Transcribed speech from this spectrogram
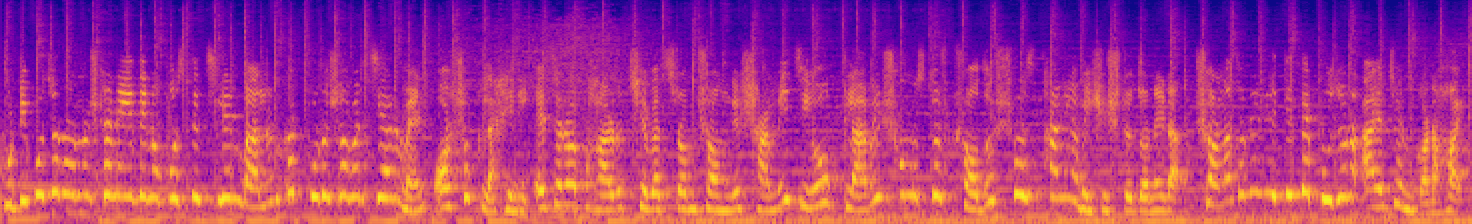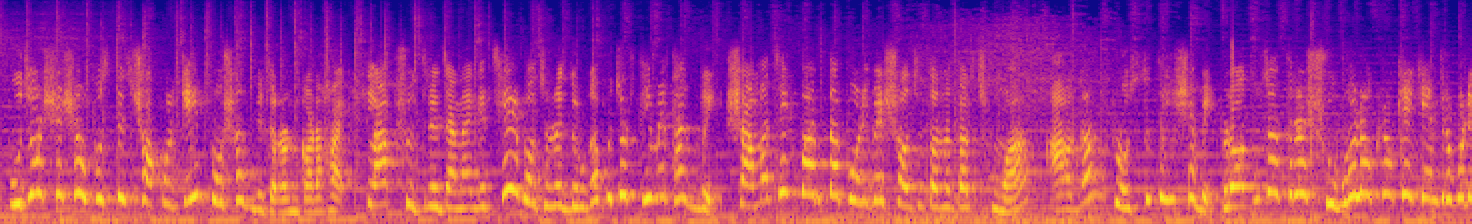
খুঁটি পুজোর অনুষ্ঠানে এদিন উপস্থিত ছিলেন বালুরঘাট পুরসভার চেয়ারম্যান অশোক লাহিড়ী। এছাড়াও ভারত সেবাশ্রম সংঘের স্বামীজি ও ক্লাবের সমস্ত সদস্য স্থানীয় বিশিষ্টজনেরা। সনাতনী রীতিতে পুজোর আয়োজন করা হয়। পুজোর শেষে উপস্থিত সকলকেই প্রসাদ বিতরণ করা হয়। ক্লাব সূত্রে জানা গেছে, এবছরের দুর্গাপুজোর থিমে থাকবে সামাজিক বার্তা, পরিবেশ সচেতনতার ছোঁয়া আগাম প্রস্তুতি হিসেবে রথযাত্রার শুভ লগ্নকে কেন্দ্র করে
